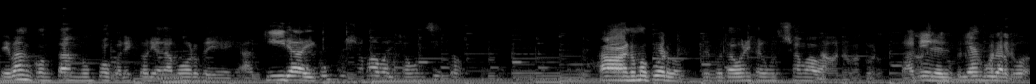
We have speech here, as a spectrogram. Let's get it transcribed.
te van contando un poco la historia de amor de Akira y cómo se llamaba el chaboncito. Ah, no me acuerdo el protagonista cómo se llamaba. No, no me acuerdo. También No, el triángulo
